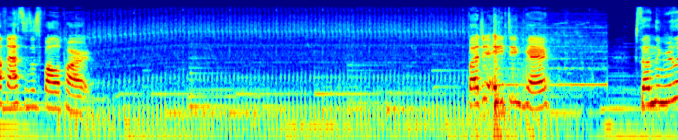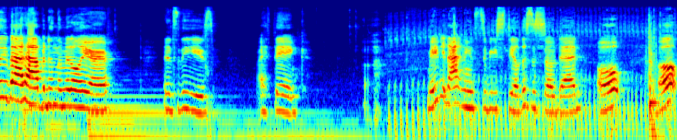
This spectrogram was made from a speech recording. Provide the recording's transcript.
How fast does this fall apart? Budget 18k. Something really bad happened in the middle here. It's these. I think. Maybe that needs to be steel. This is so dead. Oh. Oh.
